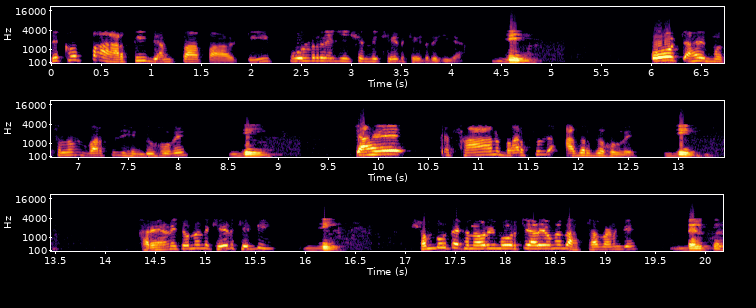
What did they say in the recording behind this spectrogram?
ਦੇਖੋ ਭਾਰਤੀ ਜਨਤਾ ਪਾਰਟੀ ਪੋਲਰਾਈਜੇਸ਼ਨ ਦੀ ਖੇਡ ਖੇਡ ਰਹੀ ਆ। ਜੀ। ਉਹ ਚਾਹੇ ਮੁਸਲਮਾਨ ਵਰਸਸ ਹਿੰਦੂ ਹੋਵੇ ਜੀ। ਚਾਹੇ ਕਿਸਾਨ ਵਰਸਸ ਅਦਰਜ ਹੋਵੇ। ਜੀ। ਹਰਿਆਣੇ 'ਚ ਉਹਨਾਂ ਨੇ ਖੇਡ ਖੇਡੀ। ਜੀ। ਸ਼ੰਭੂ ਤੇ ਖਨੌਰੀ ਮੋਰਚੇ ਵਾਲੇ ਉਹਨਾਂ ਦਾ ਹੱਥਾ ਬਣ ਗਏ। ਬਿਲਕੁਲ।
